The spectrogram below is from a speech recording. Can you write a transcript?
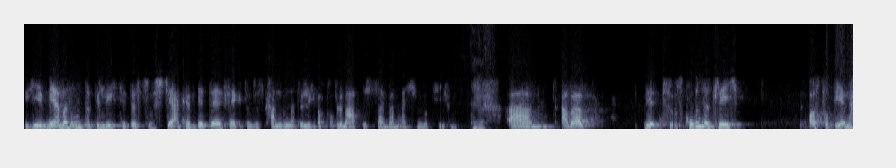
je mehr man unterbelichtet, desto stärker wird der Effekt und das kann natürlich auch problematisch sein bei manchen Motiven. Ja. Ähm, aber wir, grundsätzlich ausprobieren.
